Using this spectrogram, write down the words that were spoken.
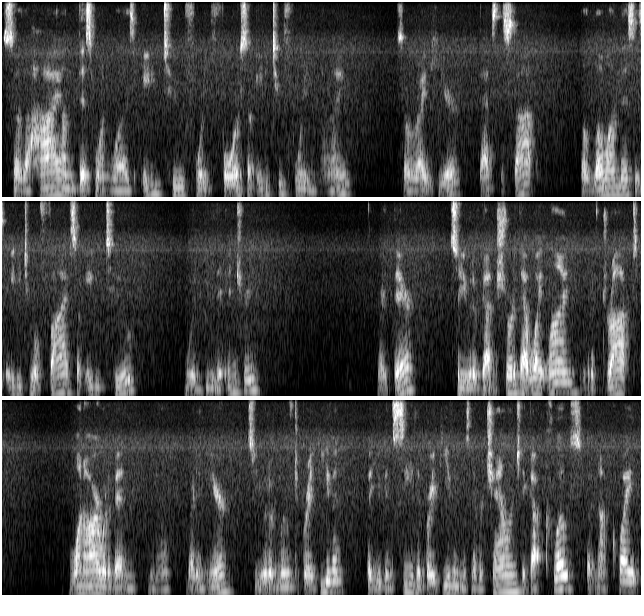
So the high on this one was 82.44, so 82.49. So right here, that's the stop. The low on this is 82.05, so 82 would be the entry right there. So you would have gotten short at that white line, it would have dropped, 1R would have been, you know, right in here. So you would have moved to break even, but you can see the break even was never challenged. It got close, but not quite.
